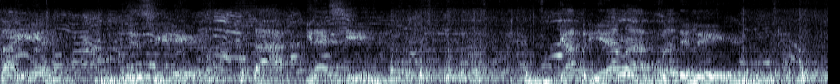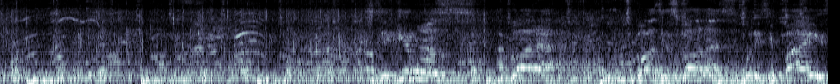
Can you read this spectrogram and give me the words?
Daí, o desfile da creche Gabriela Vanderlei. Seguimos agora com as escolas municipais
